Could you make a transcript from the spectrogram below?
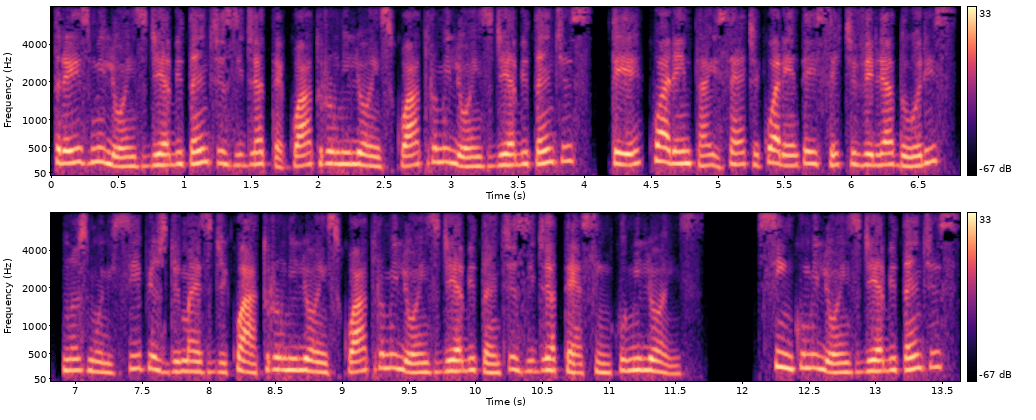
3 milhões de habitantes e de até 4 milhões 4 milhões de habitantes, T 47 47 vereadores, nos municípios de mais de 4 milhões 4 milhões de habitantes e de até 5 milhões 5 milhões de habitantes,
